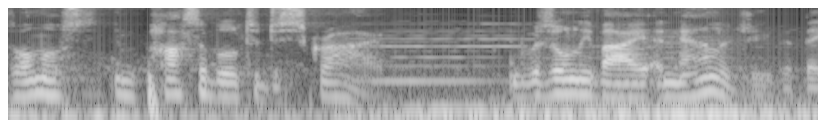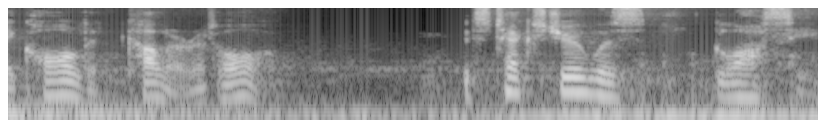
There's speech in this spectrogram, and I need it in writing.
was almost impossible to describe, and it was only by analogy that they called it color at all. Its texture was glossy,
